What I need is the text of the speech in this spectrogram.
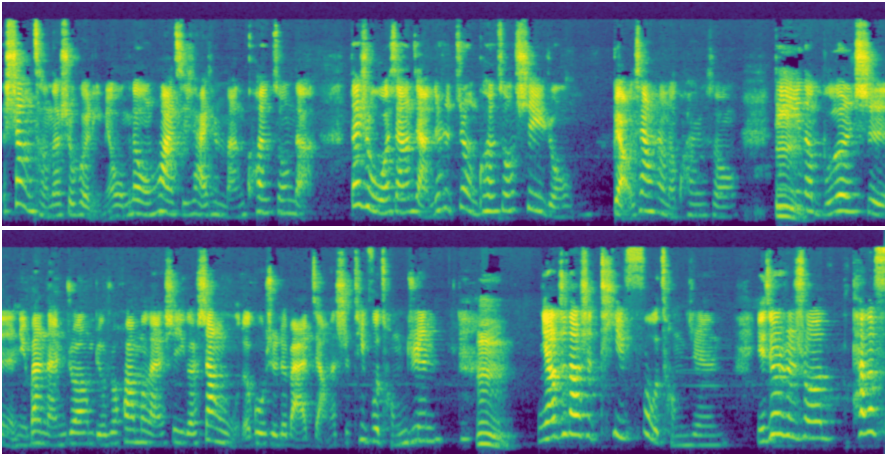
上层的社会里面，我们的文化其实还是蛮宽松的。但是我想讲，就是这种宽松是一种表象上的宽松。第一呢，不论是女扮男装，比如说花木兰是一个尚武的故事，对吧？讲的是替父从军，嗯，你要知道是替父从军，也就是说他的父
